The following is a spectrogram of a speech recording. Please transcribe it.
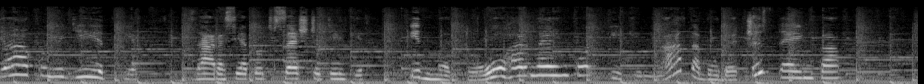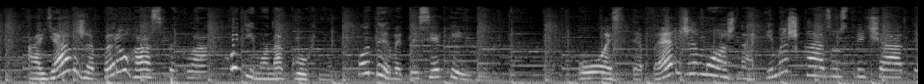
Дякую, дітки. Зараз я тут все ще тільки підмету гарненько і кімната буде чистенька. А я вже пирога спекла. Ходімо на кухню, подивитись, який він. Ось тепер же можна і мишка зустрічати.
